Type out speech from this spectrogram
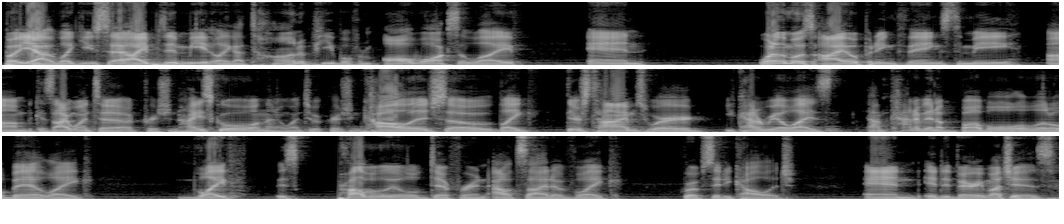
but yeah, like you said, I did meet like a ton of people from all walks of life. And one of the most eye-opening things to me um, because i went to a christian high school and then i went to a christian college. So like there's times where you kind of realize i'm kind of in a bubble a little bit. Like life is probably a little different outside of like grove city college. And it very much is.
